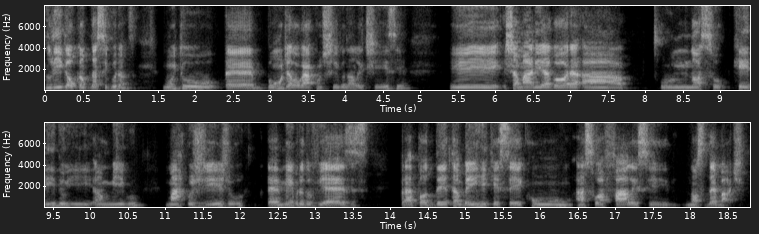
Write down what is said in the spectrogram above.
liga ao campo da segurança. Muito é, bom dialogar contigo, na Letícia, e chamaria agora a, o nosso querido e amigo Marcos Gijo, é, membro do Vieses, para poder também enriquecer com a sua fala esse nosso debate.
